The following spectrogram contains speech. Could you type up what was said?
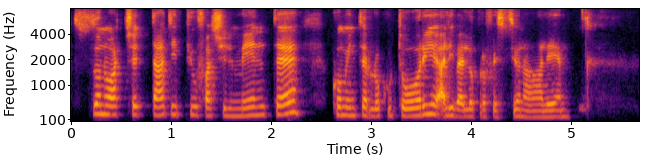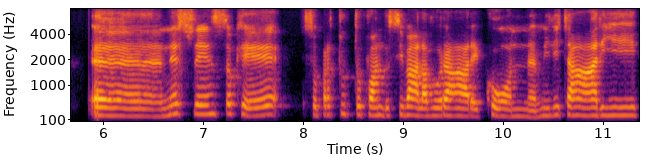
sono accettati più facilmente come interlocutori a livello professionale. Eh, nel senso che soprattutto quando si va a lavorare con militari,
